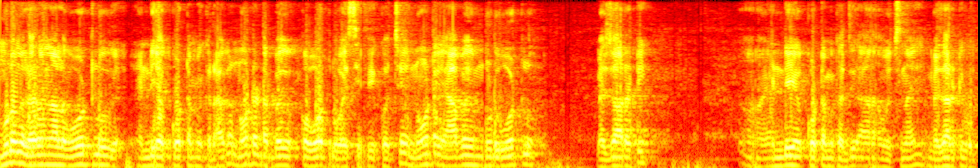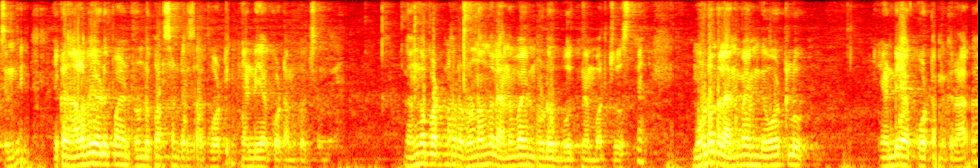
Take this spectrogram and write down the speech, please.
మూడు వందల ఇరవై నాలుగు ఓట్లు ఎన్డీఏ కూటమికి రాగా నూట డెబ్బై ఒక్క ఓట్లు వైసీపీకి వచ్చే నూట యాభై మూడు ఓట్లు మెజారిటీ ఎన్డీఏ కూటమికి వచ్చినాయి. మెజారిటీ వచ్చింది. ఇక్కడ నలభై ఏడు పాయింట్ రెండు పర్సెంటేజ్ ఆఫ్ ఓటింగ్ ఎన్డీఏ కూటమికి వచ్చింది. గంగపట్నం రెండు వందల ఎనభై మూడు బూత్ నెంబర్ చూస్తే మూడు వందల ఎనభై ఎనిమిది ఓట్లు ఎన్డీఏ కూటమికి రాగా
